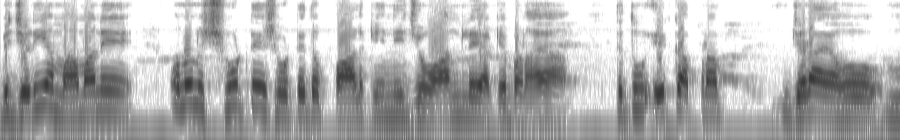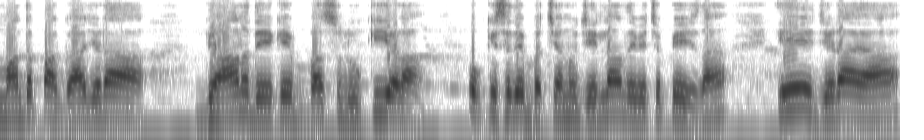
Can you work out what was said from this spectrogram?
ਵੀ ਜਿਹੜੀਆਂ ਮਾਵਾਂ ਨੇ ਉਹਨਾਂ ਨੂੰ ਛੋਟੇ ਛੋਟੇ ਤੋਂ ਪਾਲ ਕੇ ਇੰਨੀ ਜਵਾਨ ਲਿਆ ਕੇ ਬਣਾਇਆ, ਤੇ ਤੂੰ ਇੱਕ ਆਪਣਾ ਜਿਹੜਾ ਆ ਉਹ ਮੰਦਭਾਗਾ ਜਿਹੜਾ ਬਿਆਨ ਦੇ ਕੇ ਬਸਲੂਕੀ ਵਾਲਾ ਉਹ ਕਿਸੇ ਦੇ ਬੱਚਿਆਂ ਨੂੰ ਜੇਲ੍ਹਾਂ ਦੇ ਵਿੱਚ ਭੇਜਦਾ। ਇਹ ਜਿਹੜਾ ਆ,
